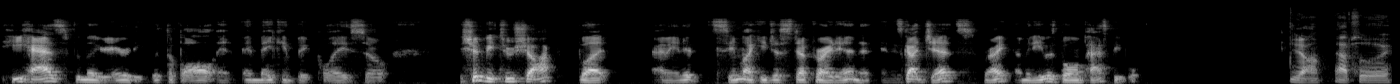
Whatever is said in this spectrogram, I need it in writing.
he has familiarity with the ball and, and making big plays. So it shouldn't be too shocked, but I mean, it seemed like he just stepped right in and, and he's got jets, right? I mean, he was blowing past people. Yeah, absolutely.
